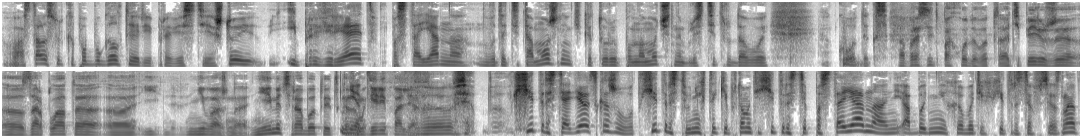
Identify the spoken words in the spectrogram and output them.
Осталось только по бухгалтерии провести, что и, и проверяет постоянно вот эти таможенники, которые полномочны блюсти трудовой э, кодекс. А простите, по ходу, вот, а теперь уже э, зарплата, э, и, неважно, немец работает, скажем, Нет, или поляк? Э, хитрости, а я скажу, вот хитрости у них такие, потом эти хитрости постоянно, они, об них, об этих хитростях все знают.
